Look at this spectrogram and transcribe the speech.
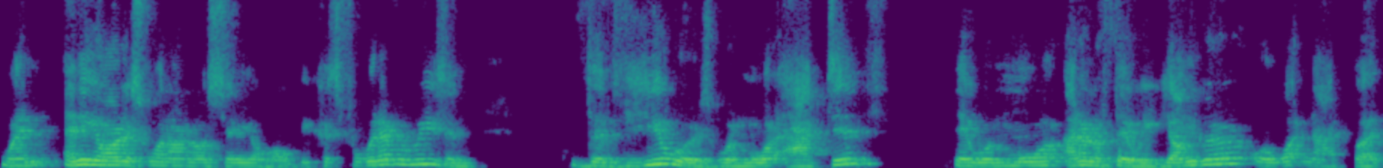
when any artist went on Arsenio Hall because for whatever reason, the viewers were more active. They were more, I don't know if they were younger or whatnot, but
